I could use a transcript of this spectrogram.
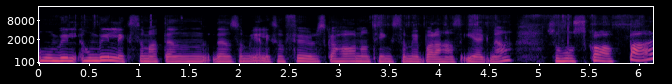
hon vill, hon vill liksom att den, den som är liksom ful ska ha någonting som är bara hans egna. Så hon skapar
